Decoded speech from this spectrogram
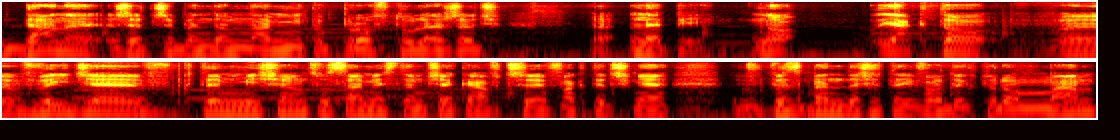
dane rzeczy będą na mnie po prostu leżeć e, lepiej. No, jak to e, wyjdzie w tym miesiącu, sam jestem ciekaw, czy faktycznie wyzbędę się tej wody, którą mam.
